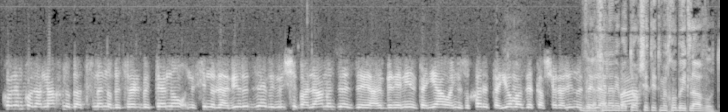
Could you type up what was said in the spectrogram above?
קודם כל אנחנו בעצמנו בישראל ביתנו ניסינו להעביר את זה ומי שבלם את זה זה בנימין נתניהו אני זוכר את היום הזה כאשר עלינו את זה להצבעה. ולכן אני בטוח שתתמכו בהתלהבות.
